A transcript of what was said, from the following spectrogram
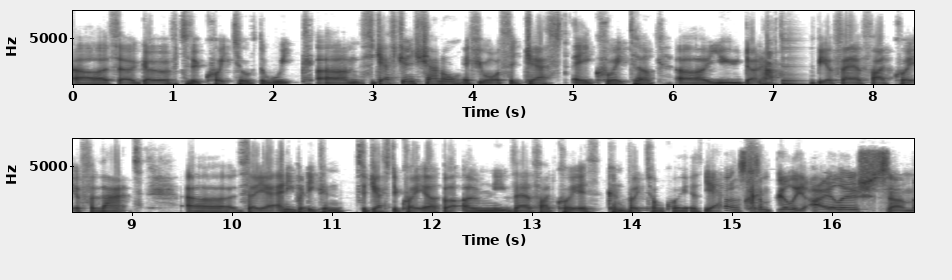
Uh, so go over to the creator of the week um, suggestions channel if you want to suggest a creator. Uh, you don't have to be a verified creator for that. Uh, so yeah, anybody can suggest a creator, but only verified creators can vote on creators. Yeah. Oh, some Billie Eilish, some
